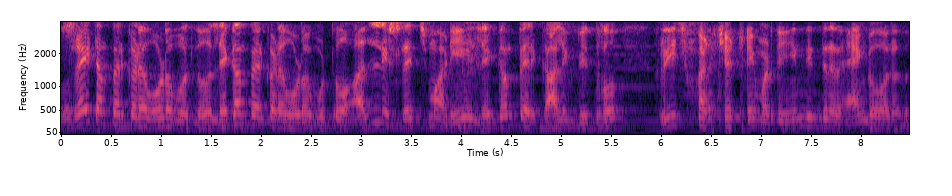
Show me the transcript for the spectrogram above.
ಸ್ಟ್ರೈಟ್ ಅಂಪೇರ್ ಕಡೆ ಓಡೋ ಬದಲು ಲೆಗ್ ಅಂಪೇರ್ ಕಡೆ ಓಡೋಗ್ಬಿಟ್ಟು ಅಲ್ಲಿ ಸ್ಟ್ರೆಚ್ ಮಾಡಿ ಲೆಗ್ ಅಂಪೇರ್ ಕಾಲಿಗೆ ಬಿದ್ದು ರೀಚ್ ಮಾಡೋಕ್ಕೆ ಟ್ರೈ ಮಾಡ್ತೀವಿ. ಹಿಂದಿನ ಹ್ಯಾಂಗ್ ಓವರ್ ಅದು.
